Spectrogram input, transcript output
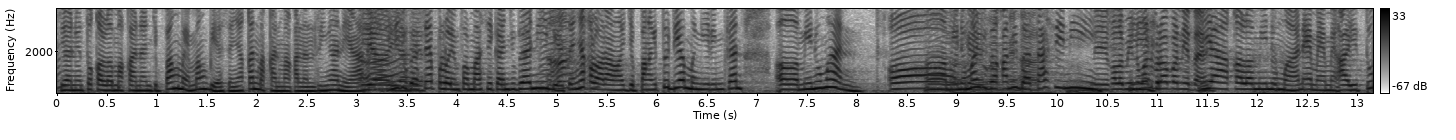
Dan untuk kalau makanan Jepang memang biasanya kan makan makanan ringan ya. Iya, Ini iya, juga iya. saya perlu informasikan juga nih. Biasanya kalau orang Jepang itu dia mengirimkan eh, minuman. Oh, Eh, minuman oke. juga kami batasi nih. Nih, kalau minuman Iya. berapa nih, Teh? Iya, kalau minuman MMA itu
